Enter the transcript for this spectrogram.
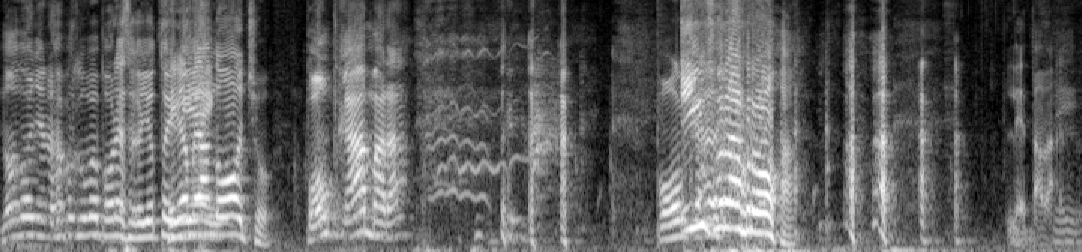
No, doña, no se preocupe por eso, que yo estoy Sígame bien. dando ocho. Pon cámara. Infrarroja. Le está dando.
